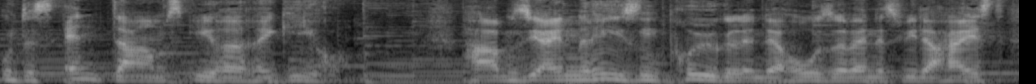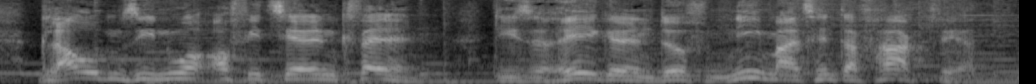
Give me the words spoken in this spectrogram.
und des Enddarms Ihrer Regierung. Haben Sie einen Riesenprügel in der Hose, wenn es wieder heißt, glauben Sie nur offiziellen Quellen. Diese Regeln dürfen niemals hinterfragt werden.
